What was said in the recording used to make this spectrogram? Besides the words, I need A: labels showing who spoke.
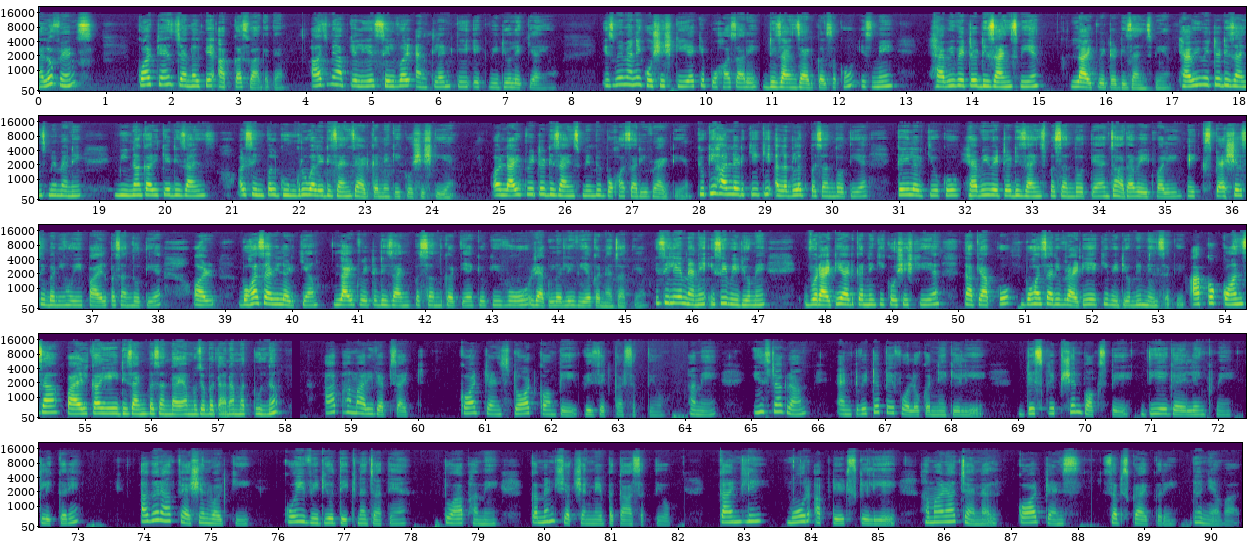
A: Hello friends Cod Trends channel पे आपका स्वागत है। आज मैं आपके लिए सिल्वर एंकलेंट की एक वीडियो लेके आई हूँ। इसमें मैंने कोशिश की है कि बहुत सारे डिज़ाइंस ऐड कर सकूँ। इसमें हैवी वेटेड डिज़ाइंस भी हैं लाइट वेटेड डिज़ाइंस भी हैं। हैवी वेटेड डिज़ाइंस में मैंने मीनाकारी के डिज़ाइंस और सिंपल घुंघरू वाले डिज़ाइंस ऐड करने की कोशिश की है। और लाइट वेटेड डिज़ाइंस में भी बहुत सारी वैरायटी है। क्योंकि हर लड़की की अलग अलग पसंद होती है। कई लड़कियों को हैवी वेटेड डिज़ाइंस पसंद होते हैं, ज़्यादा वेट वाली, एक स्पेशल सी बनी हुई पायल पसंद होती है। और बहुत सारी लड़कियाँ लाइट वेटेड डिज़ाइन पसंद करती हैं, क्योंकि वो रेगुलरली वियर करना चाहती हैं। इसीलिए मैंने इसी वीडियो में वैरायटी ऐड करने की कोशिश की है ताकि आपको बहुत सारी वैरायटी एक ही वीडियो में मिल सके। आपको कौन सा पायल का ये डिज़ाइन पसंद आया मुझे बताना मत भूलना। आप हमारी website Cod Trends dot com पर विज़िट कर सकते हो। हमें इंस्टाग्राम एंड ट्विटर पे फॉलो करने के लिए डिस्क्रिप्शन बॉक्स पे दिए गए लिंक में क्लिक करें। अगर आप फ़ैशन वर्ड की कोई वीडियो देखना चाहते हैं तो आप हमें कमेंट सेक्शन में बता सकते हो। काइंडली मोर अपडेट्स के लिए हमारा चैनल कॉड ट्रेंड्स सब्सक्राइब करें। धन्यवाद।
